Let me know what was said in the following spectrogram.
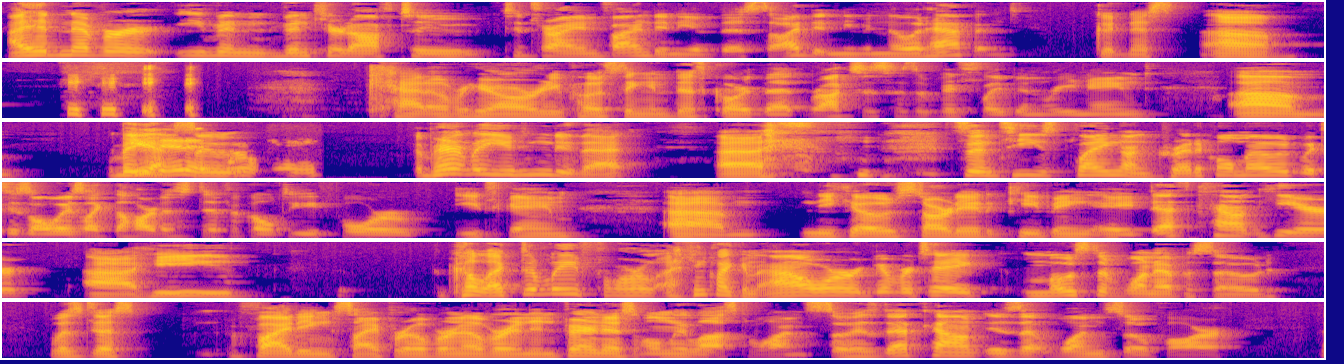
I had never even ventured off to to try and find any of this, so I didn't even know it happened. Goodness. Um, Kat over here already posting in Discord that Roxas has officially been renamed. Um, but You yeah, did it, so apparently you can do that. Uh, since he's playing on critical mode, which is always like the hardest difficulty for each game, um, Nico started keeping a death count here. Uh, he collectively for I think like an hour, give or take, most of one episode was just fighting Seifer over and over, and in fairness, only lost once. So his death count is at one so far.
